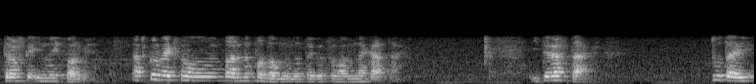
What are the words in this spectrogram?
w troszkę innej formie. Aczkolwiek są bardzo podobne do tego, co mamy na kartach. I teraz tak. Tutaj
